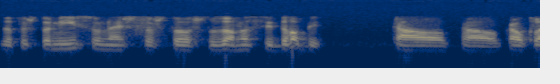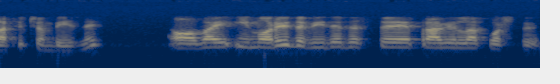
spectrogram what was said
zato što nisu nešto što, što donosi dobit kao, kao, kao klasičan biznis ovaj, i moraju da vide da se pravila poštuju.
